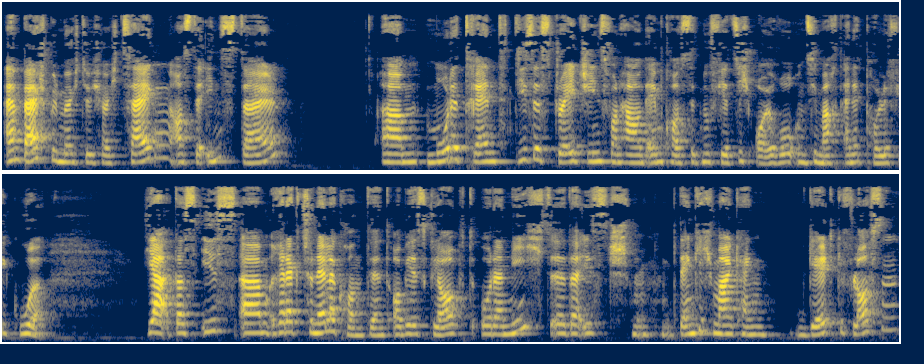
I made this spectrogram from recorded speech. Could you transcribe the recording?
Ein Beispiel möchte ich euch zeigen aus der InStyle. Ähm, Modetrend, diese Straight Jeans von H&M kostet nur 40 Euro und sie macht eine tolle Figur. Ja, das ist ähm, redaktioneller Content, ob ihr es glaubt oder nicht. Äh, da ist, denke ich mal, kein Geld geflossen.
